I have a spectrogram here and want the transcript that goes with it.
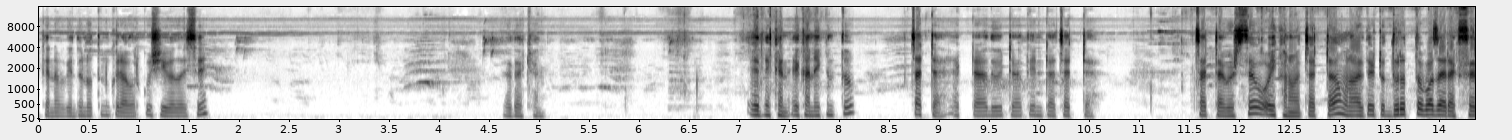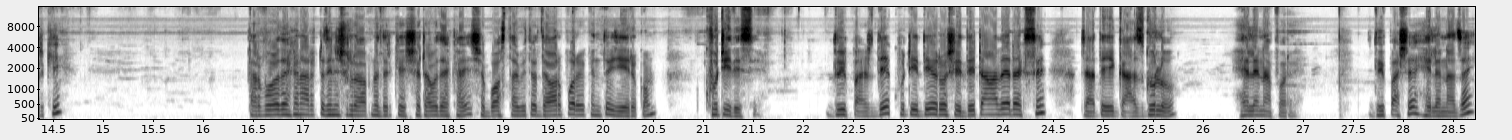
এখানেও কিন্তু নতুন করে আবার কুশি গজাইছে। এই দেখেন এই দেখেন, এখানে কিন্তু চারটা, একটা, দুইটা, তিনটা, চারটা। চারটা করছে, ওইখানেও চারটা। মানে হয়তো একটু দূরত্ব বজায় রাখছে আর কি। তারপরে দেখেন আরেকটা জিনিস হলো আপনাদেরকে, সেটাও দেখায় সে বস্তার ভিতর দেওয়ার পরেও কিন্তু এই এরকম খুঁটি দিছে। দুই পাশ দিয়ে খুঁটি দিয়ে, রশি দিয়ে টানা দিয়ে রাখছে, যাতে এই গাছগুলো হেলে না পড়ে। দুই পাশে হেলে না যায়।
